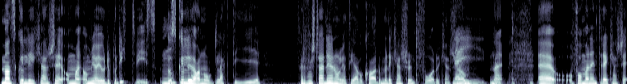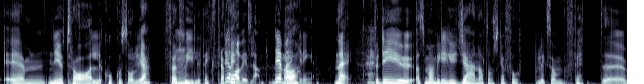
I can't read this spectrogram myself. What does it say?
Man skulle ju kanske, om, man, om jag gjorde på ditt vis, Mm. då skulle jag nog lagt i för det första hade jag nog lagt i avokado, men det kanske du inte får. Det kanske de- Nej, gud, nej. nej. Eh, får man inte det kanske eh, neutral kokosolja för att Mm. få i lite extra Det fett? har vi ibland. Det märker ingen. Nej, för det är ju, alltså man vill ju gärna att de ska få upp liksom fett, eh,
